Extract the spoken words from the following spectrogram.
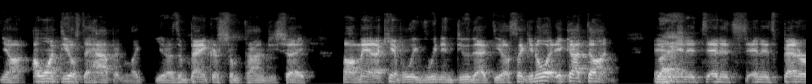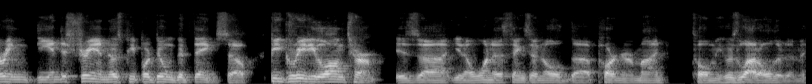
you know, I want deals to happen. Like, you know, as a banker, sometimes you say, "Oh man, I can't believe we didn't do that deal." It's like, you know what? It got done, and, right. and it's and it's and it's bettering the industry, and those people are doing good things. So, be greedy long term is, uh, you know, one of the things an old uh, partner of mine told me, who's a lot older than me.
